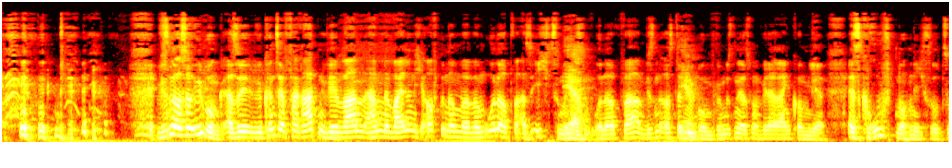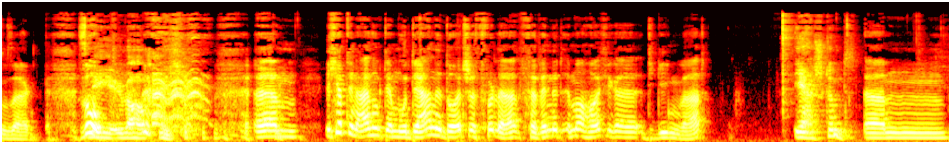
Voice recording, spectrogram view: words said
wir sind aus der Übung. Also wir können es ja verraten, wir waren, haben eine Weile nicht aufgenommen, weil wir im Urlaub waren. Also ich zumindest ja. im Urlaub war. Wir sind aus der ja. Übung. Wir müssen erstmal wieder reinkommen hier. Es gruft noch nicht sozusagen. So. Nee, überhaupt nicht. ähm, ich habe den Eindruck, der moderne deutsche Thriller verwendet immer häufiger die Gegenwart. Ja, stimmt. Ähm,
